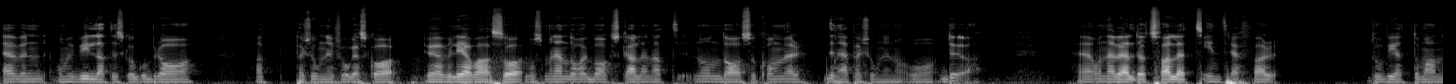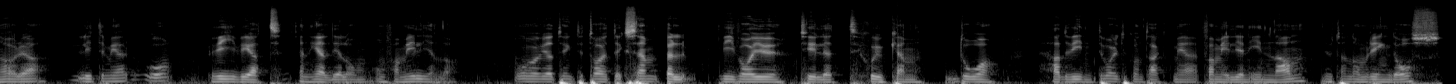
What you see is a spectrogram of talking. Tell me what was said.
även om vi vill att det ska gå bra, att personen i fråga ska överleva, så måste man ändå ha i bakskallen att någon dag så kommer den här personen att dö. Eh, och när väl dödsfallet inträffar, då vet de anhöriga lite mer och vi vet en hel del om, om familjen. Då. Och jag tänkte ta ett exempel. Vi var ju till ett sjukhem. Då hade vi inte varit i kontakt med familjen innan utan de ringde oss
